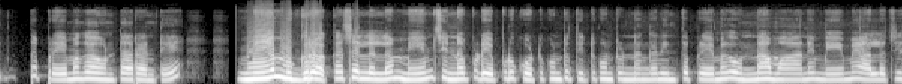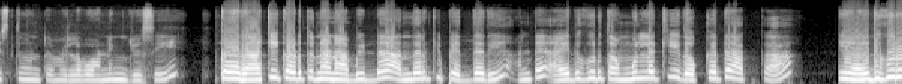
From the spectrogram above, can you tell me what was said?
ఎంత ప్రేమగా ఉంటారంటే మేము ముగ్గురు అక్క చెల్లెళ్ళం. మేము చిన్నప్పుడు ఎప్పుడు కొట్టుకుంటూ తిట్టుకుంటున్నాం కానీ ఇంత ప్రేమగా ఉన్నామా అని మేమే ఆలోచిస్తూ ఉంటాం వీళ్ళ బాండింగ్ చూసి. ఇక్కడ రాఖీ కడుతున్న నా బిడ్డ అందరికి పెద్దది. అంటే ఐదుగురు తమ్ముళ్ళకి ఇది ఒక్కతే అక్క. ఈ ఐదుగురు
